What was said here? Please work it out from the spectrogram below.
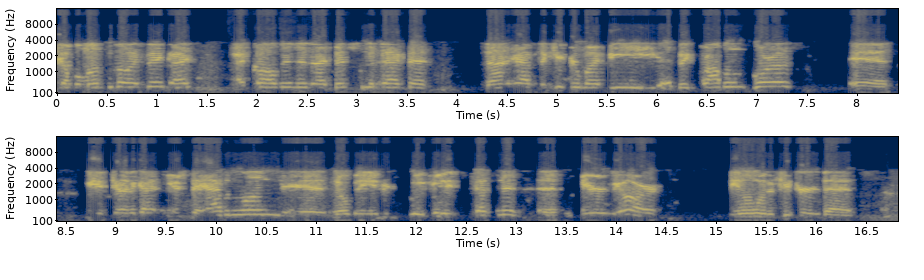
a couple months ago, I think. I I called in and I mentioned the fact that not having the kicker might be a big problem for us, and we had kind of gotten used to having one, and nobody was really testing it. And here we are dealing with a kicker that's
